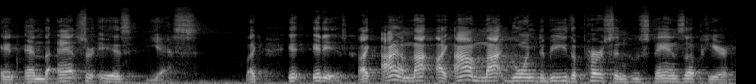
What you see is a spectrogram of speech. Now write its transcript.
And, and the answer is yes. Like it, it is. Like I am not like I'm not going to be the person who stands up here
